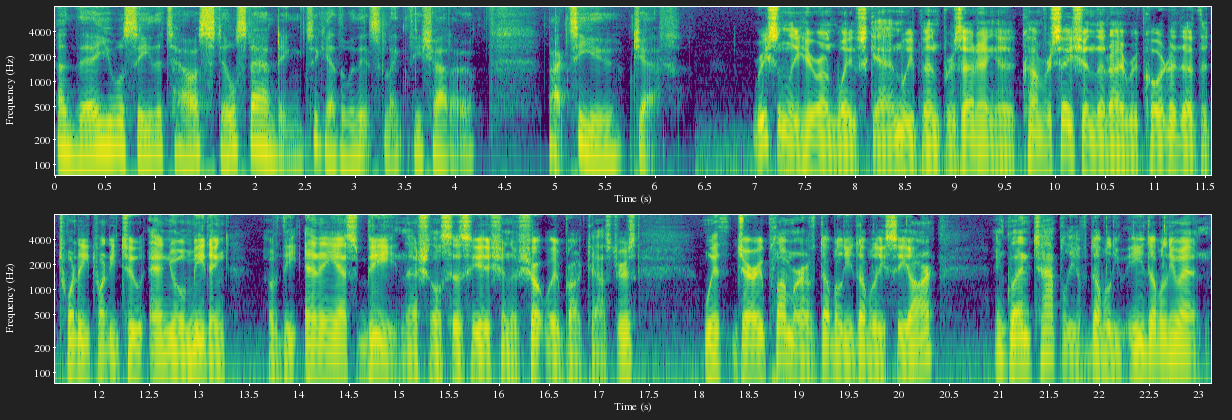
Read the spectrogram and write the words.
and there you will see the tower still standing, together with its lengthy shadow. Back to you, Jeff. Recently, here on Wavescan, we've been presenting a conversation that I recorded at the 2022 annual meeting of the NASB, National Association of Shortwave Broadcasters, with Jerry Plummer of WWCR and Glenn Tapley of WEWN.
